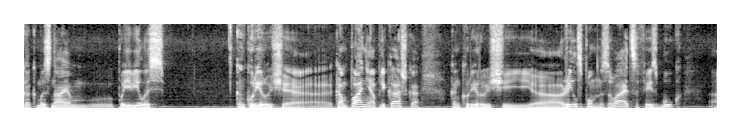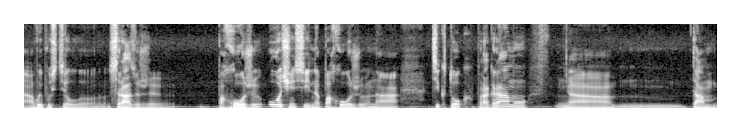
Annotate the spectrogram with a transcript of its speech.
Как мы знаем, появилась конкурирующая э, компания, аппликашка, конкурирующий э, Reels, по называется, Facebook, э, выпустил сразу же похожую, очень сильно похожую на TikTok программу. Там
